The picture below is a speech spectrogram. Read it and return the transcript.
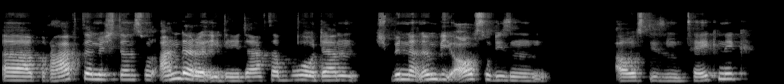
äh, brachte mich dann so andere Idee, dachte, boah, dann, ich bin dann irgendwie auch so diesen, aus diesem Technik,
